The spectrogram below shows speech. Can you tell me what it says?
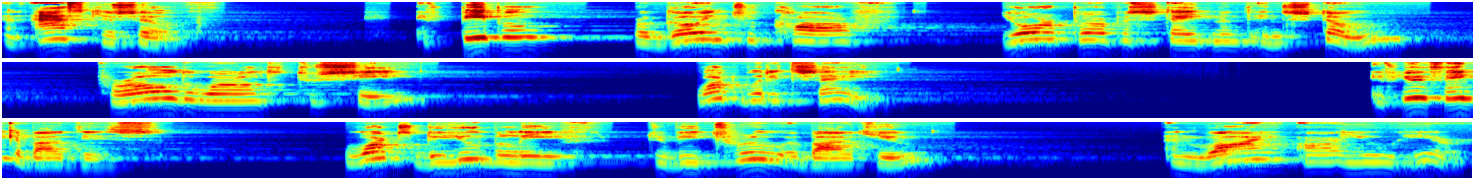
and ask yourself if people were going to carve your purpose statement in stone for all the world to see, what would it say? If you think about this, what do you believe to be true about you and why are you here?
